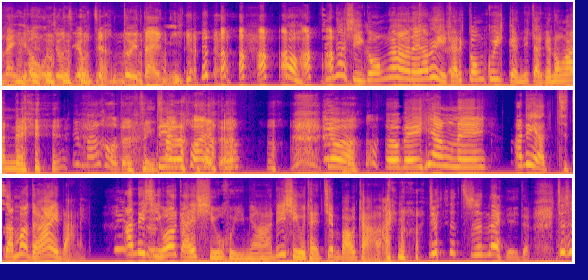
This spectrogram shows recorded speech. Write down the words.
那以后我就用这样对待你。哦，真的是公啊！你要不给你讲几梗，你大概弄安呢？蛮好的，挺畅快的，对吧？呃，别像呢，啊，你啊，怎么都爱来。啊！你喜欢改收回吗？你喜欢台健保卡来吗？就是之类的，就是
